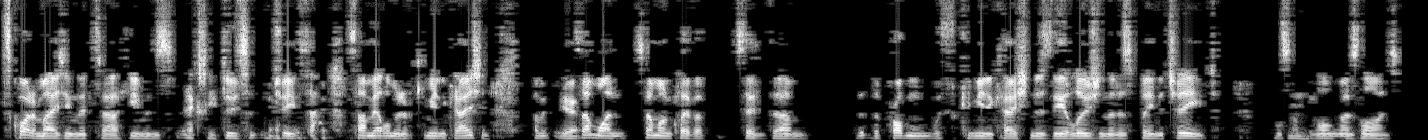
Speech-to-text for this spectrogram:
It's quite amazing that uh, humans actually do achieve some, some, element of communication. I mean, yeah. someone someone clever said um, that the problem with communication is the illusion that has been achieved, or hmm. something mm. along those lines.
